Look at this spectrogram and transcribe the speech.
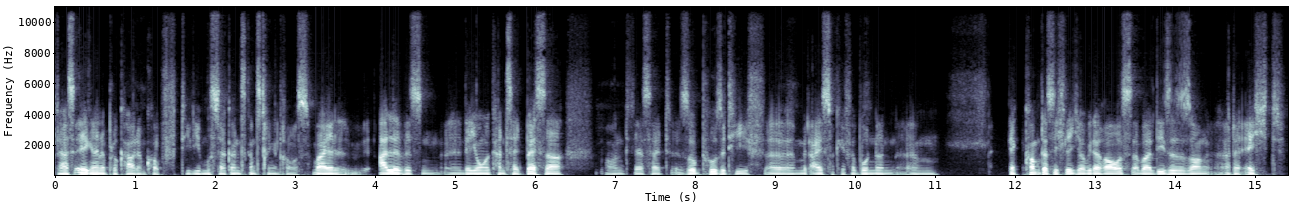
da ist irgendeine Blockade im Kopf, die, die muss da ganz, ganz dringend raus, weil alle wissen, äh, der Junge kann es halt besser und der ist halt so positiv äh, mit Eishockey verbunden. Ähm, er kommt da sicherlich auch wieder raus, aber diese Saison hat er echt,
